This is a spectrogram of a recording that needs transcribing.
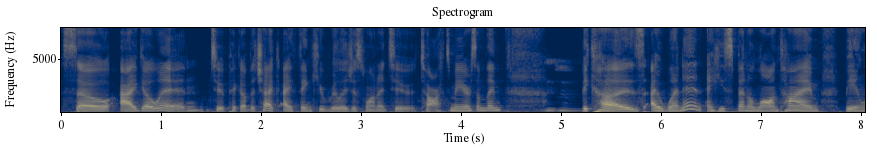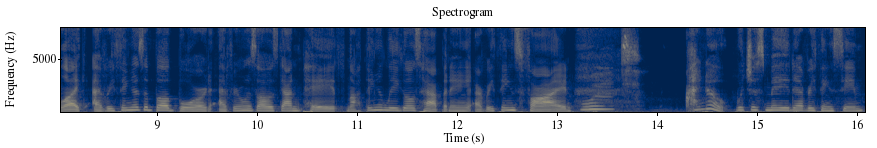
So I go in to pick up the check. I think he really just wanted to talk to me or something, because I went in and he spent a long time being like, everything is above board. Everyone's always gotten paid. Nothing illegal is happening. Everything's fine. What? I know, which just made everything seem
